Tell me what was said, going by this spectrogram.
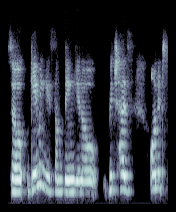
So gaming is something you know which has on its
